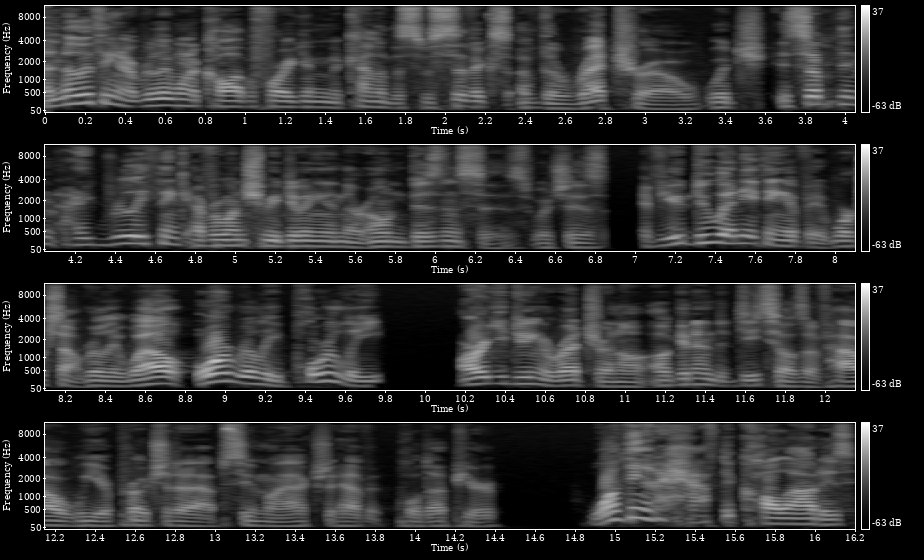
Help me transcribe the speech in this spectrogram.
Another thing I really want to call out before I get into kind of the specifics of the retro, which is something I really think everyone should be doing in their own businesses, which is if you do anything, if it works out really well or really poorly, are you doing a retro? And I'll, I'll get into details of how we approach it at AppSumo. I actually have it pulled up here. One thing I have to call out is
